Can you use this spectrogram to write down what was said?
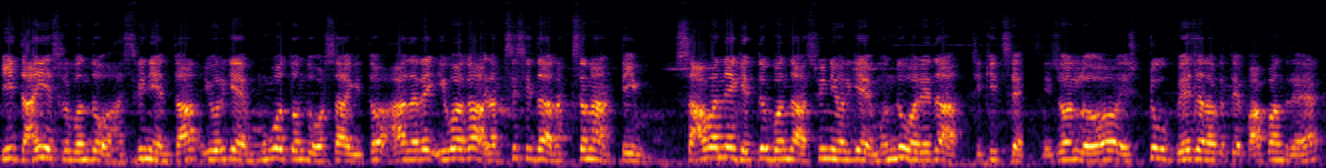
ಈ ತಾಯಿ ಹೆಸರು ಬಂದು ಅಶ್ವಿನಿ ಅಂತ. ಇವರಿಗೆ ಮೂವತ್ತೊಂದು ವರ್ಷ ಆಗಿತ್ತು. ಆದರೆ ಇವಾಗ ರಕ್ಷಿಸಿದ ರಕ್ಷಣಾ ಟೀಮ್. ಸಾವನ್ನೇ ಗೆದ್ದು ಬಂದ ಅಶ್ವಿನಿ ಅವರಿಗೆ ಮುಂದುವರೆದ ಚಿಕಿತ್ಸೆ. ನಿಜವಾಗ್ಲೂ ಎಷ್ಟು ಬೇಜಾರಾಗುತ್ತೆ ಪಾಪ ಅಂದ್ರೆ,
